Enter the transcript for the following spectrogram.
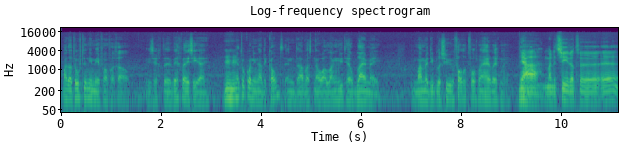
Maar dat hoefde niet meer van Van Gaal. Die zegt, eh, wegwezen jij. Mhm. En toen kon hij naar de kant. En daar was Noah Lang niet heel blij mee. Maar met die blessure valt het volgens mij heel erg mee. Ja, maar dan zie je dat eh, eh,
